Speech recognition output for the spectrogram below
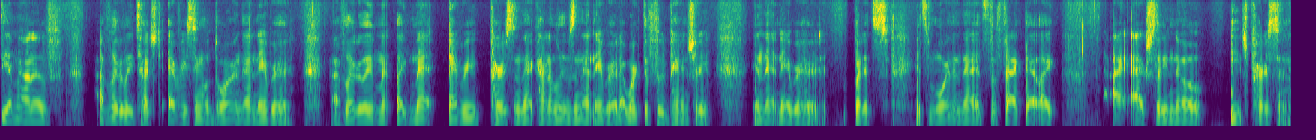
the amount of I've literally touched every single door in that neighborhood. I've literally met, like met every person that kind of lives in that neighborhood. I work the food pantry in that neighborhood, but it's it's more than that. It's the fact that like I actually know each person.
